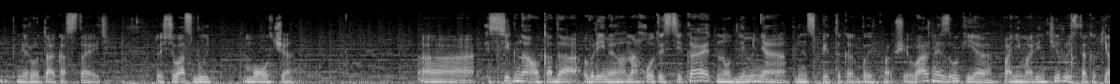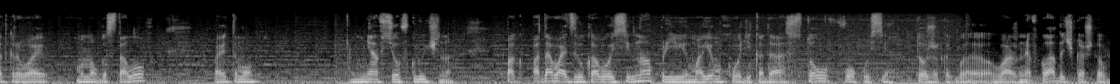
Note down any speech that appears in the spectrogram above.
Например, вот так оставить. То есть у вас будет молча сигнал, когда время на ход истекает, но для меня, в принципе, это как бы вообще важные звуки, я по ним ориентируюсь, так как я открываю много столов, поэтому у меня все включено. Подавать звуковой сигнал при моем ходе, когда стол в фокусе. Тоже как бы важная вкладочка, чтобы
